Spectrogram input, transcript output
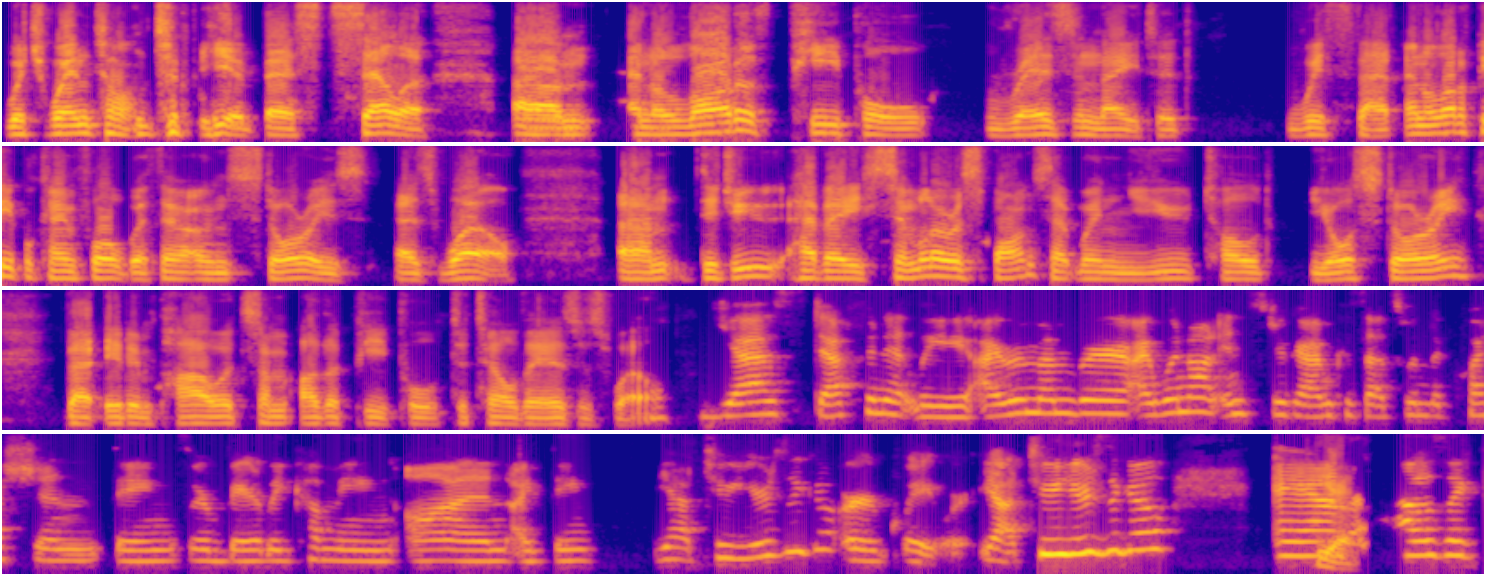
which went on to be a bestseller. Um, and a lot of people resonated with that. And a lot of people came forward with their own stories as well. Um, did you have a similar response that when you told your story, that it empowered some other people to tell theirs as well? Yes, definitely. I remember I went on Instagram because that's when the question things were barely coming on. I think, yeah, two years ago, or wait, yeah, two years ago. And yeah. I was like,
